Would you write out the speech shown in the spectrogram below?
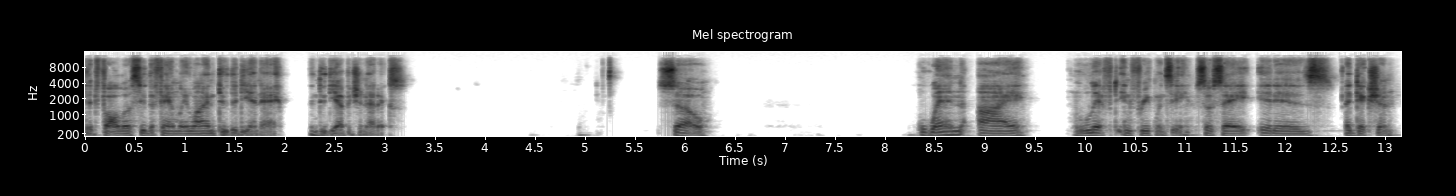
that follows through the family line through the dna and through the epigenetics. So when i lift in frequency so say it is addiction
